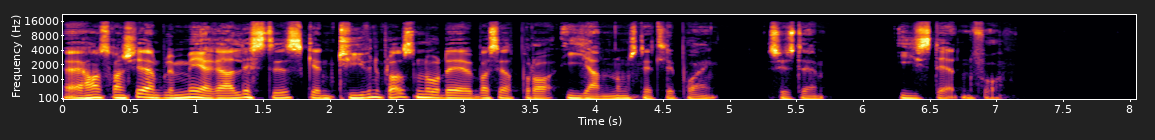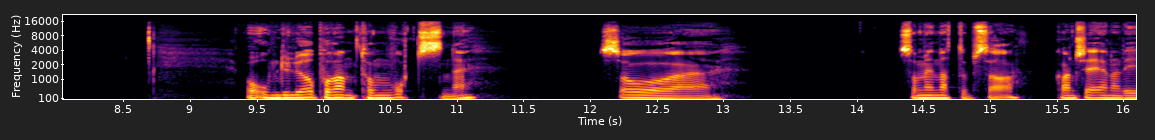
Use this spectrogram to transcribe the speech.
Eh, hans rangering ble mer realistisk enn 20.-plass når det er basert på da gjennomsnittlig poengsystem istedenfor. Og om du lurer på hvem Tom Watson er, så eh, Som jeg nettopp sa, kanskje en av de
